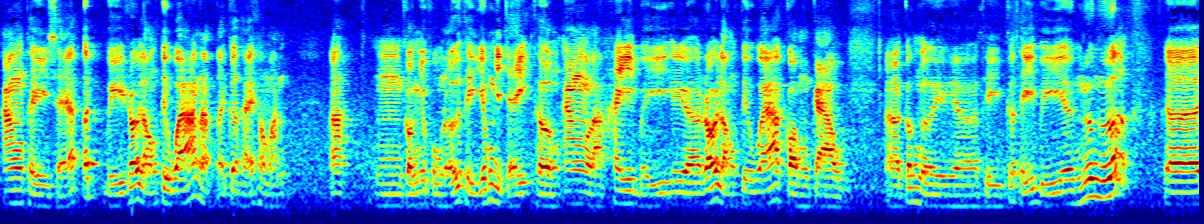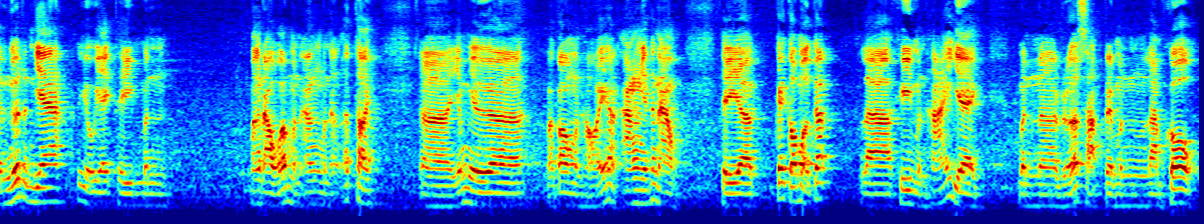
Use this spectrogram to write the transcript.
ăn thì sẽ ít bị rối loạn tiêu hóa nè tại cơ thể họ mạnh à, ừ, còn như phụ nữ thì giống như chị thường ăn là hay bị ờ, rối loạn tiêu hóa cồn cào. À, có người ờ, thì có thể bị ngứa ngứa à, ngứa trên da. Ví dụ vậy thì mình ban đầu á mình ăn mình ăn ít thôi. À, giống như à, bà con mình hỏi á, ăn như thế nào? Thì à, cái cỏ mực á là khi mình hái về mình à, rửa sạch rồi mình làm khô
